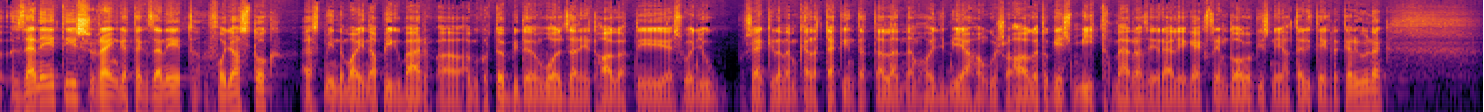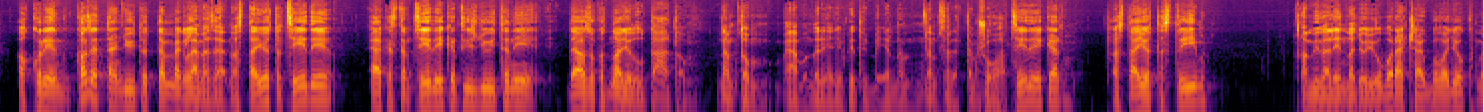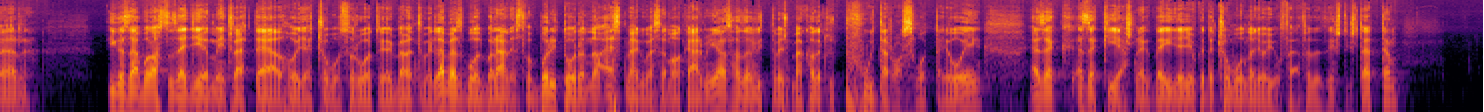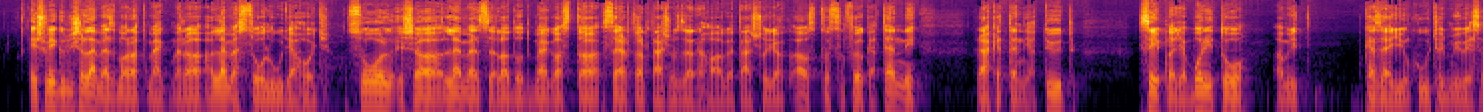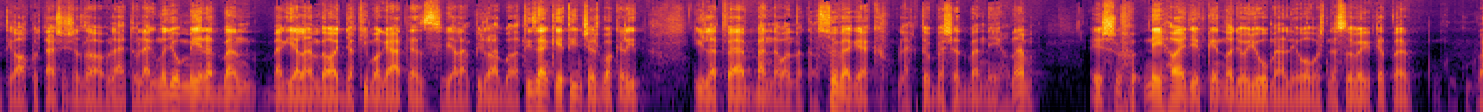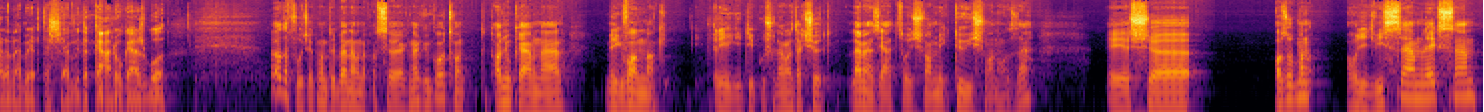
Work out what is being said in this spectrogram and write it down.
zenét is, rengeteg zenét fogyasztok, ezt mind a mai napig, bár amikor több időm volt zenét hallgatni, és mondjuk senkire nem kellett tekintettel lennem, hogy milyen hangosan hallgatok, és mit, mert azért elég extrém dolgok is néha terítékre kerülnek. Akkor én kazettán gyűjtöttem, meg lemezen. Aztán jött a CD, elkezdtem CD-ket is gyűjteni, de azokat nagyon utáltam. Nem tudom elmondani egyébként, hogy miért nem, nem szerettem soha a CD-ket. Aztán jött a stream, amivel én nagyon jó barátságban vagyok, mert igazából azt az egy élményt vette el, hogy egy csomószor volt, hogy bementem egy lemezboltba, ránéztem a borítóra, na ezt megveszem akármi, az hazavittem, és meghallgattam, hogy fúj, de rossz volt te jó ég. Ezek, ezek kiesnek, de így egyébként egy csomó nagyon jó felfedezést is tettem. És végül is a lemez maradt meg, mert a, a lemez szól úgy, ahogy szól, és a lemezzel adod meg azt a szertartásos zenehallgatást, hogy azt, azt föl kell tenni, rá kell tenni a tűt, szép nagy a borító, amit kezeljünk úgy, hogy művészeti alkotás, és az a lehető legnagyobb méretben megjelenve adja ki magát, ez jelen pillanatban a 12 incses bakelit, illetve benne vannak a szövegek, legtöbb esetben néha nem, és néha egyébként nagyon jó mellé olvasni a szövegeket, mert kurvára nem érte semmit a károgásból. Az a furcsa, hogy mondta, hogy benne vannak a szövegek. Nekünk otthon, tehát anyukámnál még vannak régi típusú lemezek, sőt, lemezjátszó is van, még tű is van hozzá. És azokban, ahogy így visszaemlékszem,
